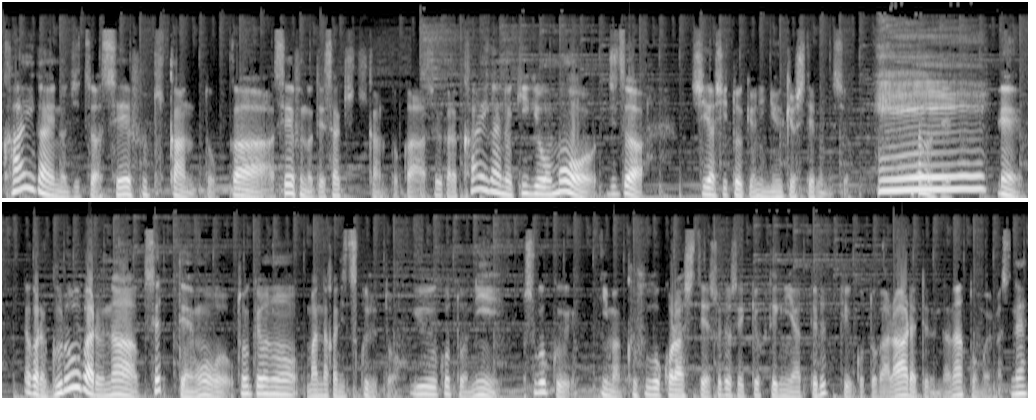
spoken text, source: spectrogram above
海外の実は政府機関とか、政府の出先機関とか、それから海外の企業も、実は CRC 東京に入居してるんですよ。へえ。ええ。だからグローバルな接点を東京の真ん中に作るということに、すごく今工夫を凝らして、それを積極的にやってるっていうことが現れてるんだなと思いますね。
